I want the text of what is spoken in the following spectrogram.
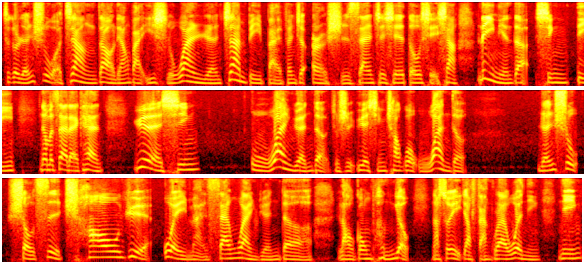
这个人数啊，降到两百一十万人，占比百分之二十三，这些都写下历年的新低。那么再来看月薪五万元的，就是月薪超过五万的。人数首次超越未满三万元的老公朋友，那所以要反过来问您：您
